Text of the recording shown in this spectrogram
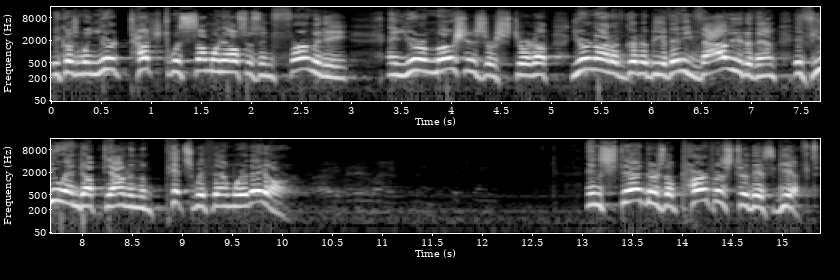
Because when you're touched with someone else's infirmity and your emotions are stirred up, you're not going to be of any value to them if you end up down in the pits with them where they are. Instead, there's a purpose to this gift.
